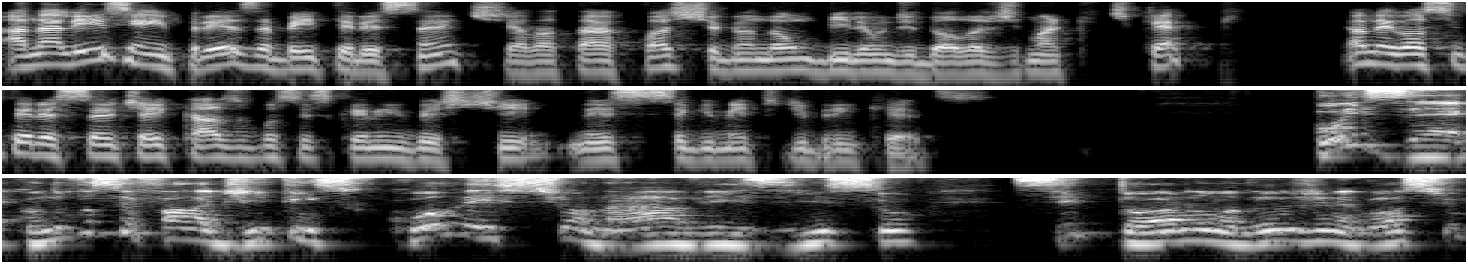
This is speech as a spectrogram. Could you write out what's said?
Analisem a empresa, é bem interessante, ela está quase chegando a um bilhão de dólares de market cap. É um negócio interessante aí caso vocês queiram investir nesse segmento de brinquedos. Pois é, quando você fala de itens colecionáveis, isso se torna um modelo de negócio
